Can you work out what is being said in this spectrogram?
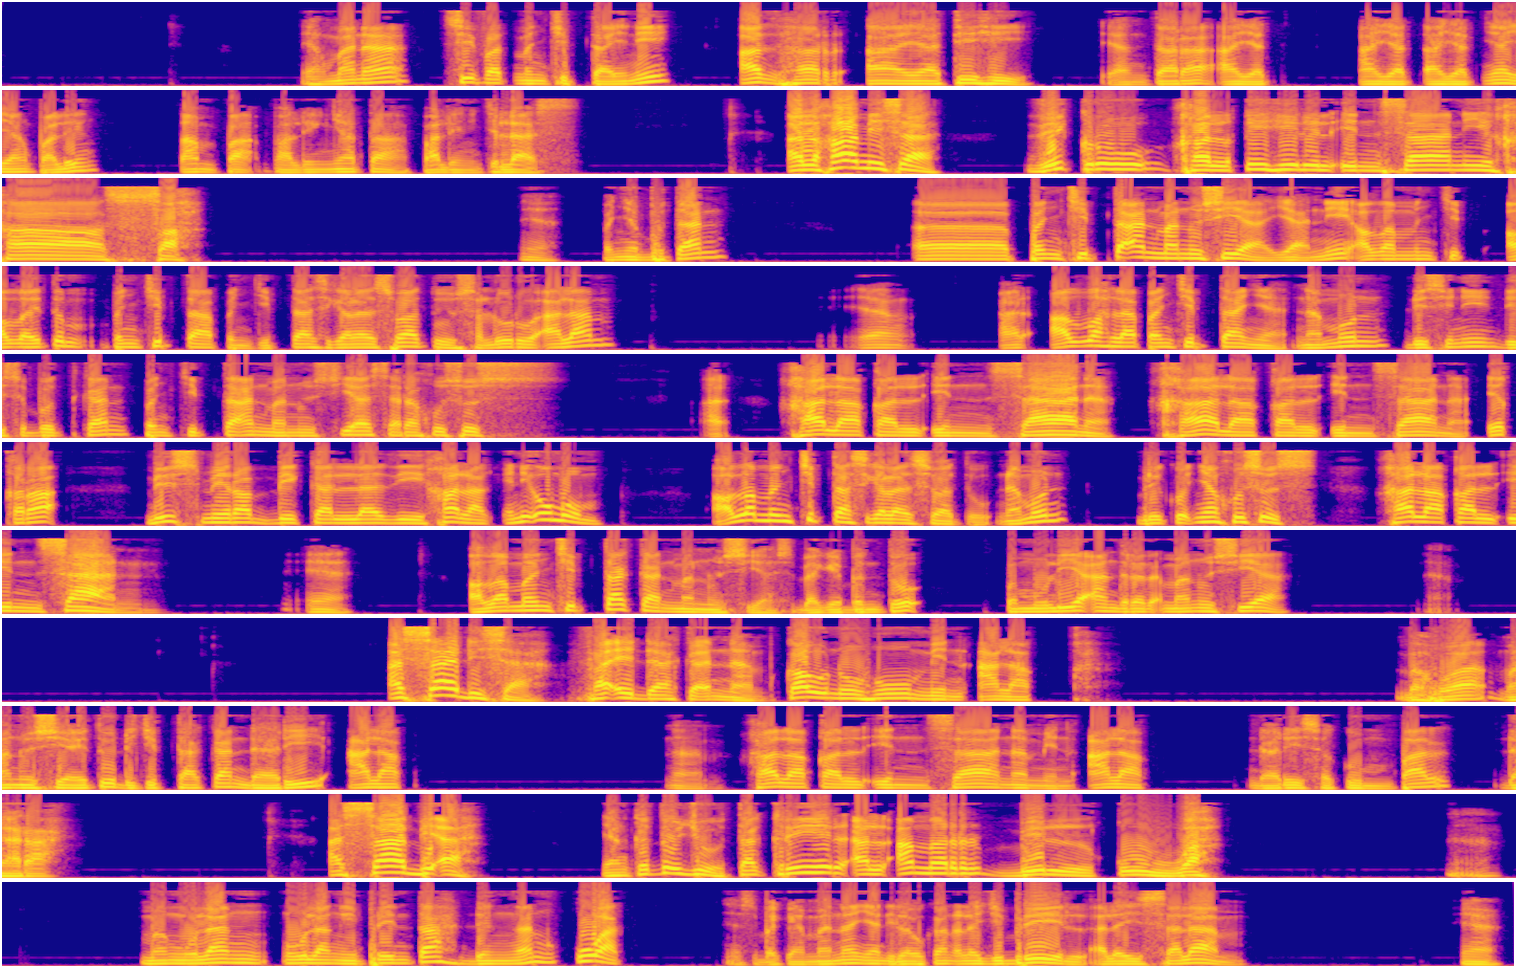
Yang mana sifat mencipta ini azhar ayatihi, di antara ayat ayat-ayatnya yang paling tampak, paling nyata, paling jelas. Al-khamisah, zikru khalqihi lil insani khassah penyebutan uh, penciptaan manusia yakni Allah mencipt Allah itu pencipta pencipta segala sesuatu seluruh alam yang Allah lah penciptanya. Namun di sini disebutkan penciptaan manusia secara khusus. Khalaqal insana khalaqal insana. Iqra bismi rabbikal ladzi khalaq. Ini umum. Allah mencipta segala sesuatu. Namun berikutnya khusus. Khalaqal insan. Ya. Allah menciptakan manusia sebagai bentuk pemuliaan terhadap manusia. Nah. As-sadisah, faedah keenam, kaunuhu min alaq. Bahwa manusia itu diciptakan dari alaq. Nah, khalaqal insana min alaq dari segumpal darah. As-sabi'ah, yang ketujuh, takrir al-amr bil quwwah. Nah, mengulang-ulangi perintah dengan kuat. Ya, sebagaimana yang dilakukan oleh Jibril alaihissalam. Ya.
